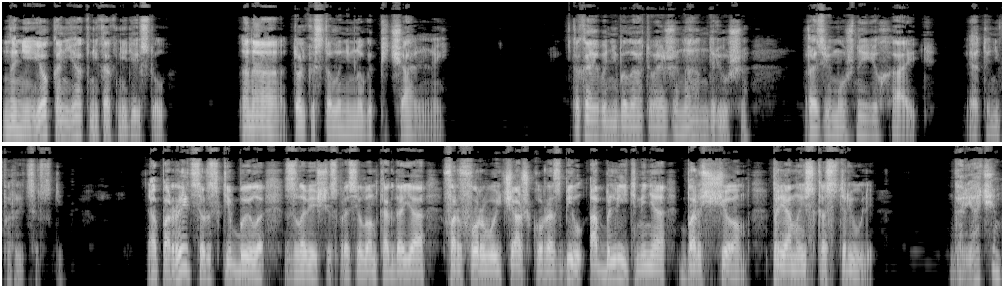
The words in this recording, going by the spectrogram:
на нее коньяк никак не действовал. Она только стала немного печальной. Какая бы ни была твоя жена, Андрюша, разве можно ее хаять? Это не по-рыцарски. — А по-рыцарски было, — зловеще спросил он, — когда я фарфоровую чашку разбил, облить меня борщом прямо из кастрюли. — Горячим?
